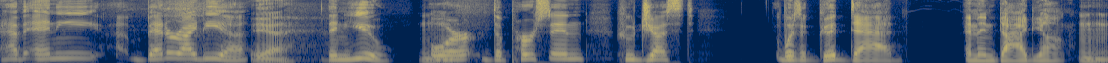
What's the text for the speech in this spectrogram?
have any better idea Yeah. than you Mhm. or the person who just was a good dad and then died young. Hmm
